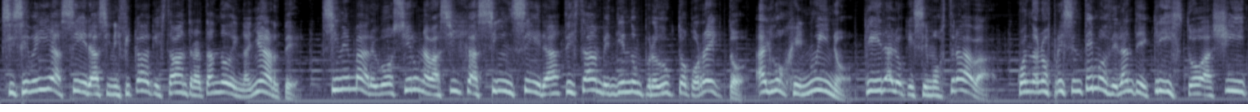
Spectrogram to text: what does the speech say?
Si se veía cera significaba que estaban tratando de engañarte. Sin embargo, si era una vasija sin cera, te estaban vendiendo un producto correcto, algo genuino, que era lo que se mostraba. Cuando nos presentemos delante de Cristo, allí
